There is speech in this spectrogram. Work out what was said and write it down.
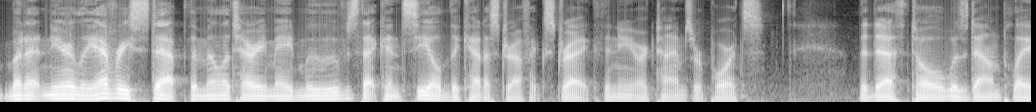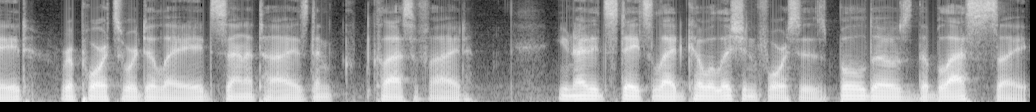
But at nearly every step, the military made moves that concealed the catastrophic strike, the New York Times reports. The death toll was downplayed, reports were delayed, sanitized, and classified. United States led coalition forces bulldozed the blast site,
